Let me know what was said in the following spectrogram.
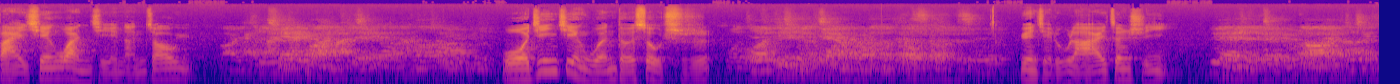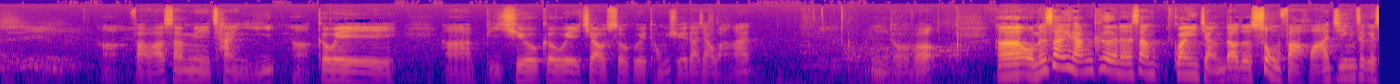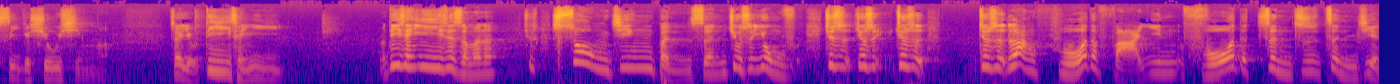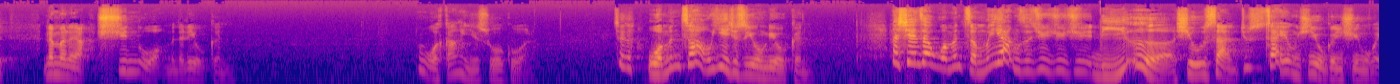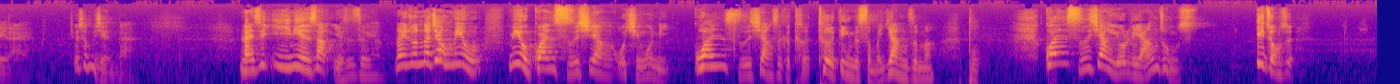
百千万劫难遭遇，我今见闻得受持，愿解如来真实义。啊，法华三昧忏仪啊，各位啊比丘、各位教授、各位同学，大家晚安。阿弥陀佛。啊，我们上一堂课呢，上关于讲到的诵法华经，这个是一个修行啊。这有第一层意义，第一层意义是什么呢？就是诵经本身就是用，就是就是就是就是让佛的法音、佛的正知正见，那么呢，熏我们的六根。我刚刚已经说过了，这个我们造业就是用六根。那现在我们怎么样子去去去离恶修善，就是再用六根熏回来，就这么简单。乃至意念上也是这样。那你说，那这样没有没有观实相？我请问你，观实相是个特特定的什么样子吗？不，观实相有两种，一种是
